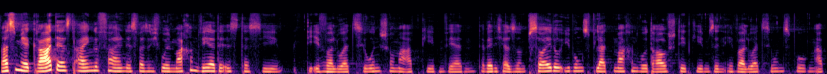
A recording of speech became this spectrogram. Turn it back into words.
Was mir gerade erst eingefallen ist, was ich wohl machen werde, ist, dass Sie die Evaluation schon mal abgeben werden. Da werde ich also ein Pseudo-Übungsblatt machen, wo drauf steht, geben Sie einen Evaluationsbogen ab.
